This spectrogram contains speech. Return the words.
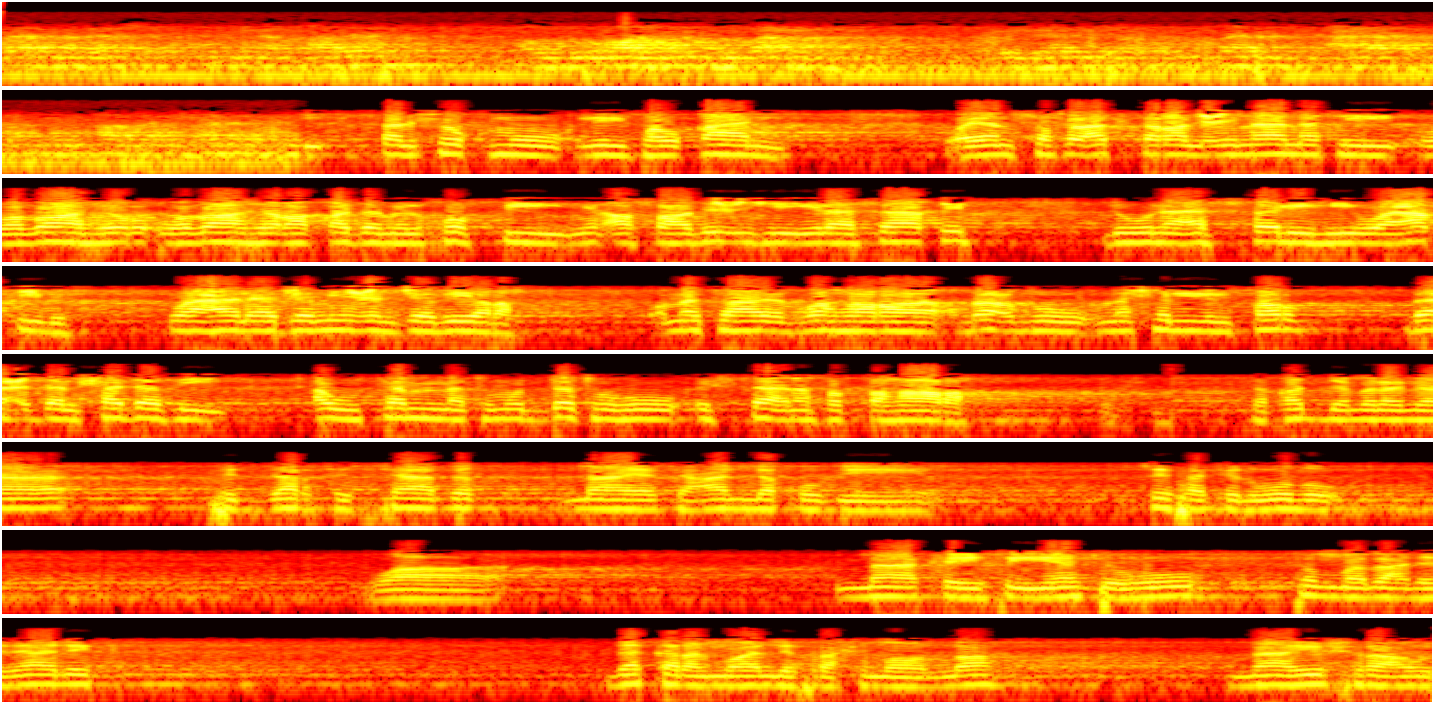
فلا من القدم أو يقال فالحكم للفوقان ويمسح أكثر العمامة وظاهر, وظاهر قدم الخف من أصابعه إلى ساقه دون أسفله وعقبه وعلى جميع الجبيرة. ومتى ظهر بعض محل الفرض بعد الحدث أو تمت مدته استأنف الطهارة. تقدم لنا في الدرس السابق ما يتعلق بصفة الوضوء وما كيفيته ثم بعد ذلك ذكر المؤلف رحمه الله ما يشرع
